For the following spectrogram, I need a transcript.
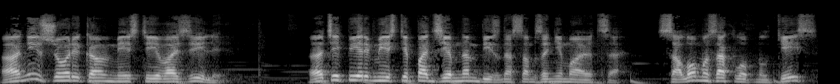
Они с Жориком вместе и возили. А теперь вместе подземным бизнесом занимаются». Солома захлопнул кейс,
